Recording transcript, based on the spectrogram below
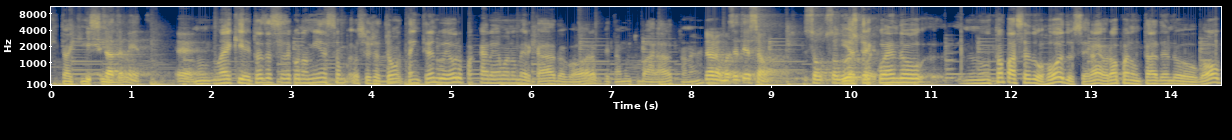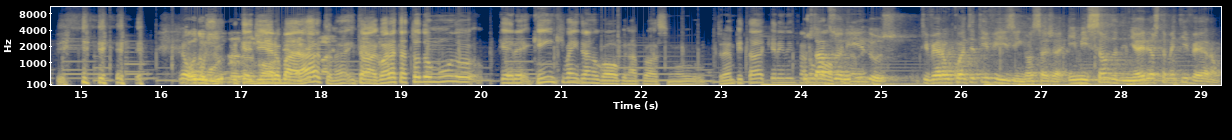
que tá aqui em cima. Exatamente. É. Não, não, é que todas essas economias são, ou seja, tão, tá entrando euro pra caramba no mercado agora, porque tá muito barato, né? Não, não, mas atenção, são, são duas e até coisas. quando não estão passando o rodo? Será? A Europa não está dando golpe? Não, todo mundo porque é dinheiro golpe, né? barato, né? Então agora está todo mundo querendo. Quem que vai entrar no golpe na próxima? O Trump está querendo entrar Os no Estados golpe. Os Estados Unidos também. tiveram quantitative easing, ou seja, emissão de dinheiro eles também tiveram.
